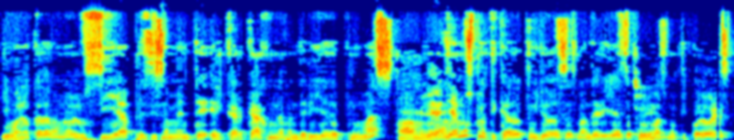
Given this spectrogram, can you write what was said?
y bueno, cada uno lucía precisamente el carcaj, una banderilla de plumas. Ah, mira. Ya, ya hemos platicado tú y yo de esas banderillas de Sí. plumas multicolores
